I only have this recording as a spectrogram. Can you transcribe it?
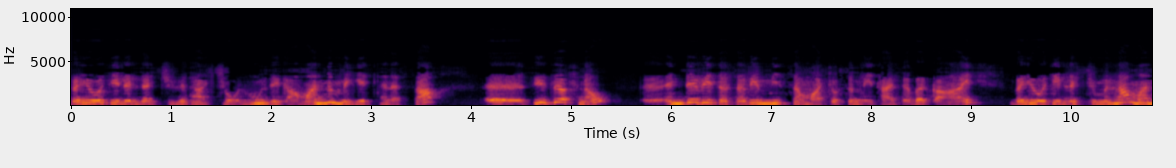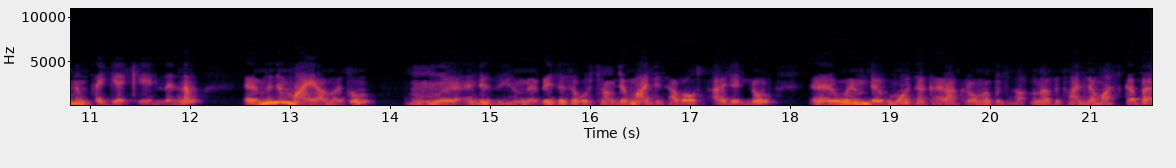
በህይወት የሌለች እህታቸውን ሙዚቃ ማንም እየተነሳ ሲዘፍነው እንደ ቤተሰብ የሚሰማቸው ስሜት አለ። በቃ አይ በህይወት የለችም እና ማንም ጠያቂ የለንም፣ ምንም አያመጡም። እንደዚህም ቤተሰቦቿም ደግሞ አዲስ አበባ ውስጥ አይደሉም፣ ወይም ደግሞ ተከራክረው መብቷን ለማስከበር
